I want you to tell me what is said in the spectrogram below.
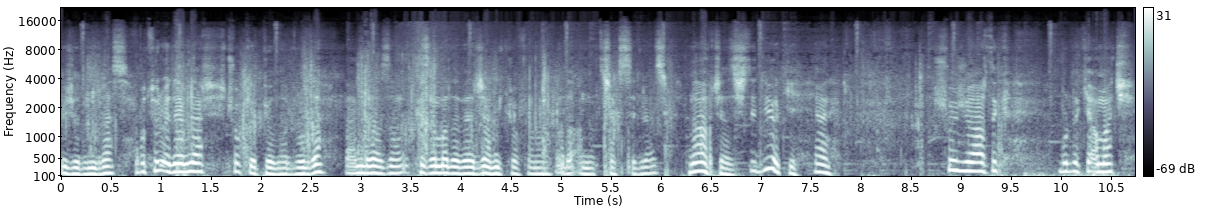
vücudum biraz. Bu tür ödevler çok yapıyorlar burada. Ben birazdan kızıma da vereceğim mikrofonu. O da anlatacak size biraz. Ne yapacağız işte diyor ki yani çocuğu artık buradaki amaç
